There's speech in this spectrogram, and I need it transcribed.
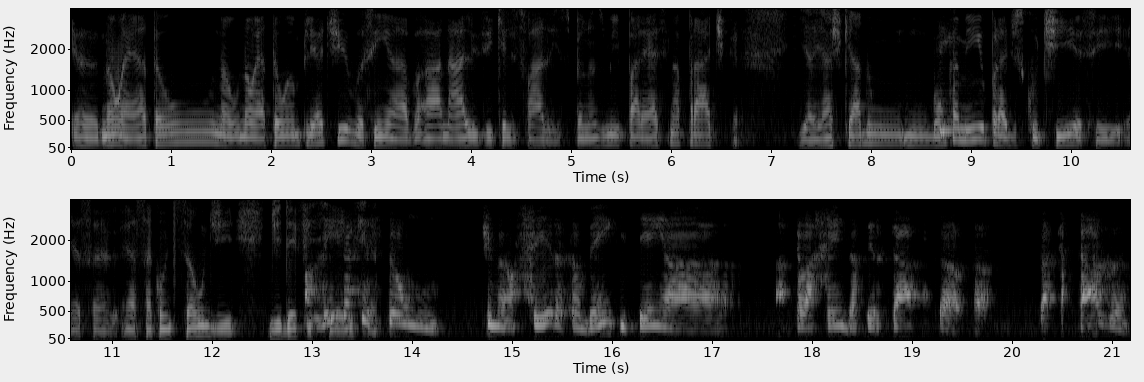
é, não é tão não, não é tão ampliativo assim a, a, análise que eles fazem isso pelo menos me parece na prática e aí acho que abre um, um bom Sim. caminho para discutir esse, essa, essa condição de, de deficiência. Além da questão financeira também, que tem a, aquela renda per capita da, da casa,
